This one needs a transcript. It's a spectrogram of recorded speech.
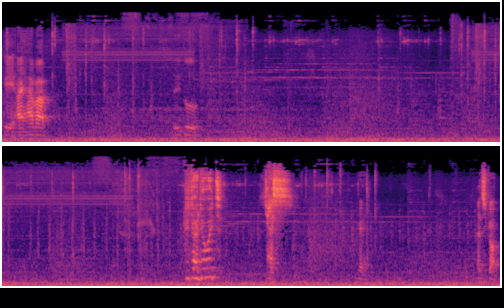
Okay, I have a little Did I do it? Yes! Okay. Let's go.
